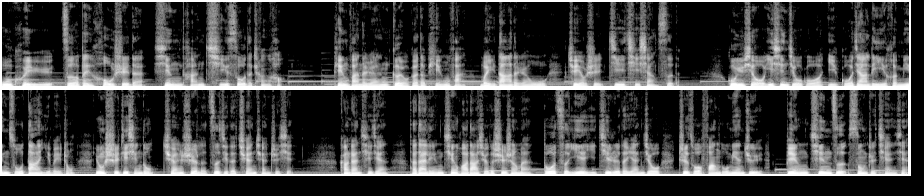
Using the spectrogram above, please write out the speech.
无愧于责备后世的杏坛奇素的称号。平凡的人各有各的平凡，伟大的人物却又是极其相似的。顾毓秀一心救国，以国家利益和民族大义为重，用实际行动诠释了自己的拳拳之心。抗战期间，他带领清华大学的师生们多次夜以继日的研究制作防毒面具，并亲自送至前线。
